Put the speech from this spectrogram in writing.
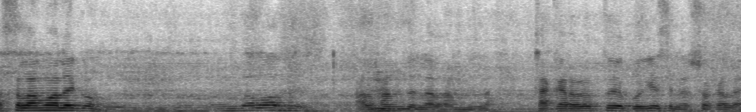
আসসালামু আলাইকুম। ভালো আছে আলহামদুলিল্লাহ আলহামদুলিল্লাহ। থাকার তো গেছিলেন সকালে।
